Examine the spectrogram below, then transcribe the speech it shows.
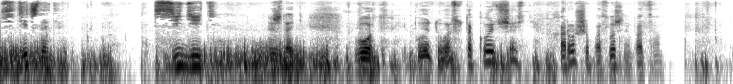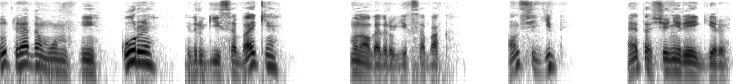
Сидеть ждать сидеть, ждать. Вот. И будет у вас такое счастье. Хороший, послушный пацан. Тут рядом вон и куры, и другие собаки. Много других собак. Он сидит, на это все не реагирует.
